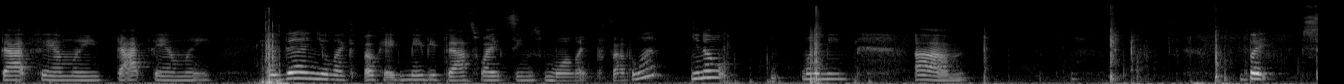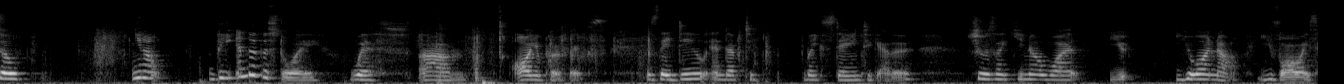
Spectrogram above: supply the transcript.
that family, that family. And then you're like, okay, maybe that's why it seems more like prevalent. You know what I mean? Um, but so, you know, the end of the story with um, all your perfects is they do end up to like staying together. She was like, you know what, you you're enough. You've always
